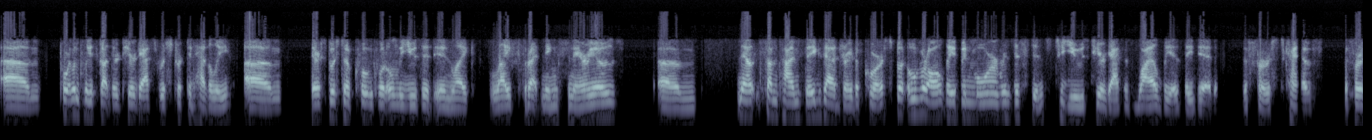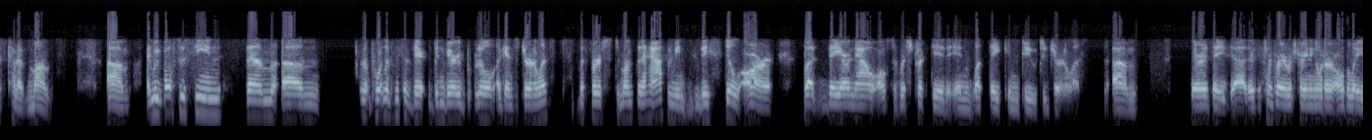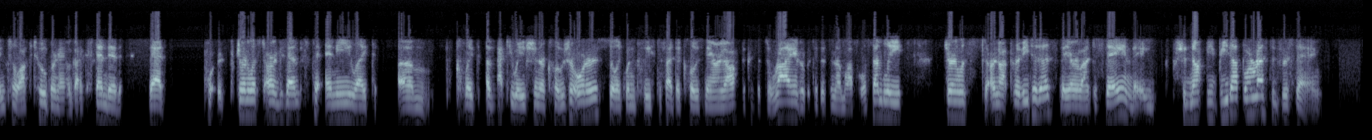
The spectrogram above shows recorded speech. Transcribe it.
Um, Portland police got their tear gas restricted heavily. Um, they're supposed to quote unquote only use it in like life threatening scenarios. Um, now, sometimes they exaggerate, of course, but overall they've been more resistant to use tear gas as wildly as they did the first kind of the first kind of month. Um, and we've also seen them. Um, Portland police have been very brutal against journalists the first month and a half. I mean, they still are, but they are now also restricted in what they can do to journalists. Um, there is a uh, there's a temporary restraining order all the way until October now. Got extended that journalists are exempt to any like um, like evacuation or closure orders. So like when police decide to close an area off because it's a riot or because it's an unlawful assembly, journalists are not privy to this. They are allowed to stay and they should not be beat up or arrested for staying.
